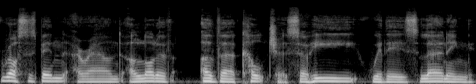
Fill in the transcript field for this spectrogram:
Ross has been around a lot of other cultures. So he, with his learning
